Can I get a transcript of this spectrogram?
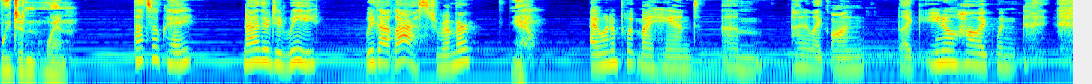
We didn't win. That's okay. Neither did we. We got last, remember? Yeah. I want to put my hand um kind of like on like you know how like when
